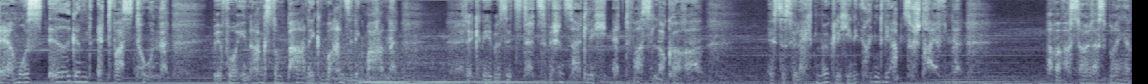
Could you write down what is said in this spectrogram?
Er muss irgendetwas tun, bevor ihn Angst und Panik wahnsinnig machen. Der Knebel sitzt zwischenzeitlich etwas lockerer. Ist es vielleicht möglich, ihn irgendwie abzustreifen? Aber was soll das bringen?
